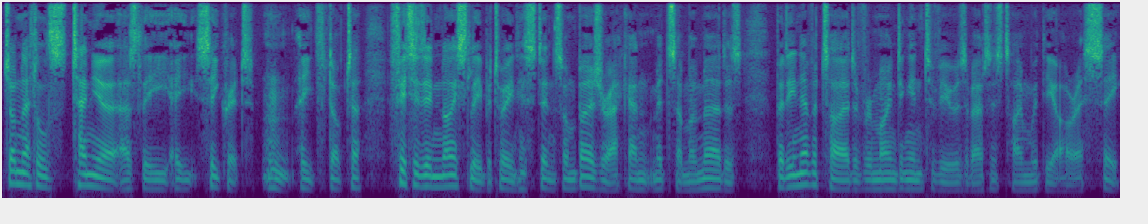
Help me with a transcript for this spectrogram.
John Nettles' tenure as the secret Eighth Doctor fitted in nicely between his stints on Bergerac and Midsomer Murders, but he never tired of reminding interviewers about his time with the RSC.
